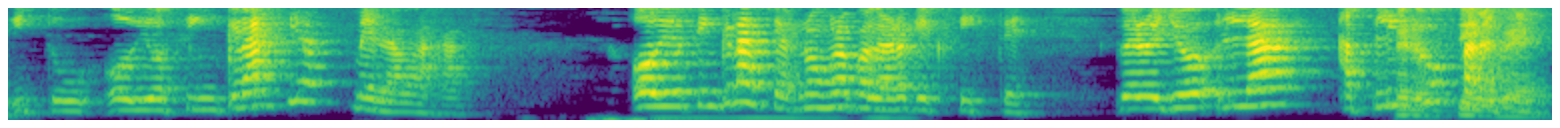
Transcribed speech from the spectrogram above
y tu odiosincrasia me la bajas. Odiosincrasia no es una palabra que existe. pero yo la aplico para ti.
